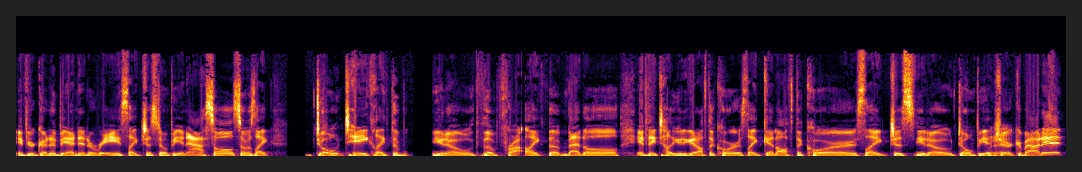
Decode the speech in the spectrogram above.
if you're going to abandon a race, like just don't be an asshole. So it was like, don't take like the, you know, the pro, like the medal. If they tell you to get off the course, like get off the course. Like just, you know, don't be a Right. jerk about it.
